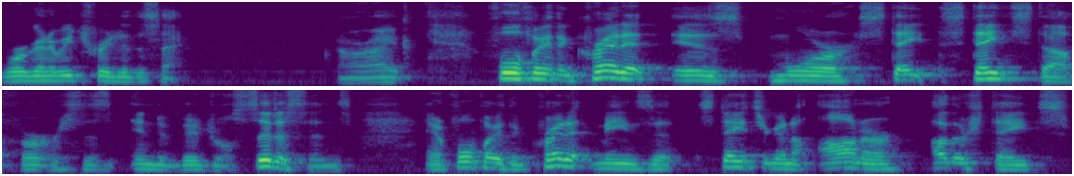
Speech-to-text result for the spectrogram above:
We're going to be treated the same. All right. Full faith and credit is more state state stuff versus individual citizens. And full faith and credit means that states are going to honor other states'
